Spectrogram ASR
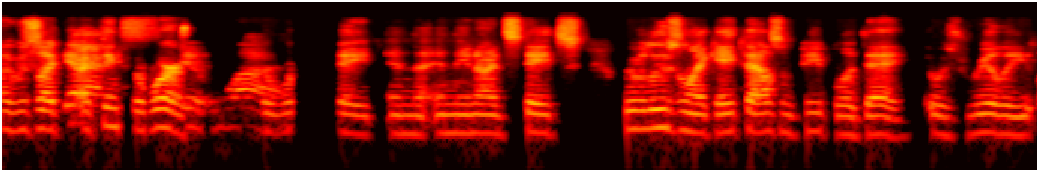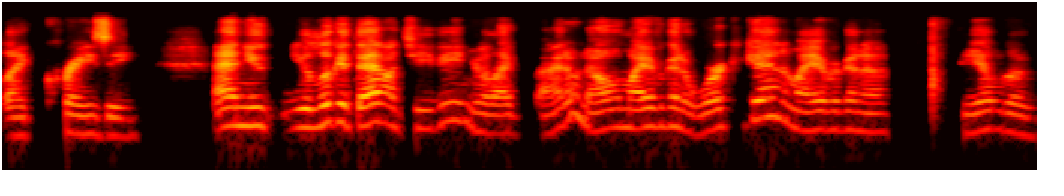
it was like Yes. I think the worst, It the worst state in the in the United States. We were losing like 8,000 people a day. It was really like crazy. And you you look at that on TV and you're like, I don't know, am I ever going to work again? Am I ever going to be able to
